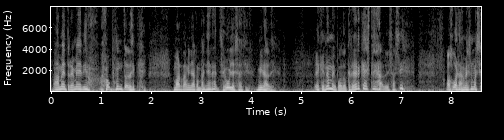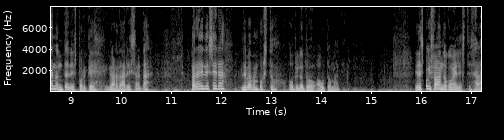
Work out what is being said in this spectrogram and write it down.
a metro e medio ao punto de que Marta, miña compañera, chegoulle a decir mirade, é que non me podo creer que esteades así. Agora mesmo xa non tedes por que guardar esa tal. Para eles era, levaban posto o piloto automático. E despois falando con eles, xa,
